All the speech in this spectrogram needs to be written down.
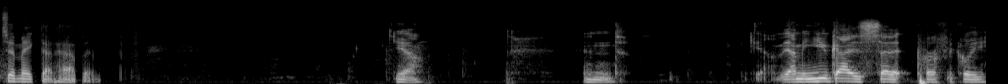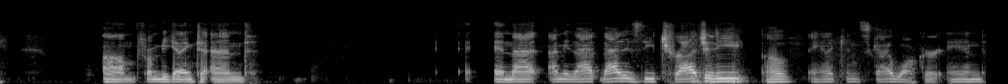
to make that happen Yeah. And yeah, I mean, you guys said it perfectly um, from beginning to end. And that, I mean, that that is the tragedy of Anakin Skywalker. And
